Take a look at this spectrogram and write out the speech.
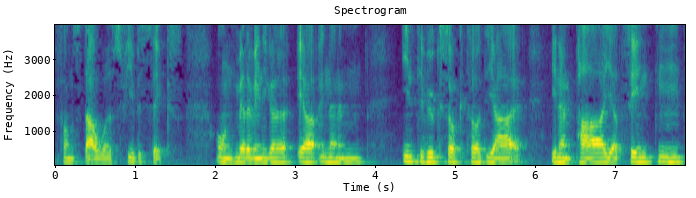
von Star Wars 4 bis 6. Und mehr oder weniger er in einem Interview gesagt hat, ja, in ein paar Jahrzehnten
